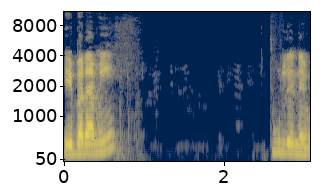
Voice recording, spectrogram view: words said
এবার আমি তুলে নেব।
